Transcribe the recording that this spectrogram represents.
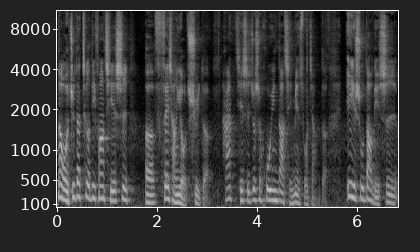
那我觉得这个地方其实是呃非常有趣的，它其实就是呼应到前面所讲的艺术到底是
